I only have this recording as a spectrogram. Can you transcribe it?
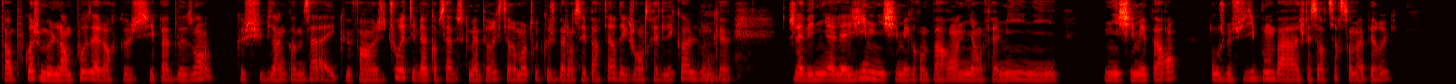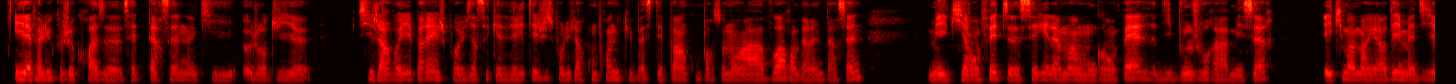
Enfin, pourquoi je me l'impose alors que j'ai pas besoin, que je suis bien comme ça et que. Enfin, j'ai toujours été bien comme ça parce que ma perruque, c'était vraiment le truc que je balançais par terre dès que je rentrais de l'école. Donc, mmh. euh, je l'avais ni à la gym, ni chez mes grands-parents, ni en famille, ni, ni chez mes parents. Donc, je me suis dit, bon, bah, je vais sortir sans ma perruque. Il a fallu que je croise euh, cette personne qui, aujourd'hui, euh, si je la revoyais pareil, je pourrais lui dire ses quatre vérités juste pour lui faire comprendre que bah, c'était pas un comportement à avoir envers une personne, mais qui a en fait euh, serré la main à mon grand-père, dit bonjour à mes sœurs, et qui moi m'a regardé et m'a dit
